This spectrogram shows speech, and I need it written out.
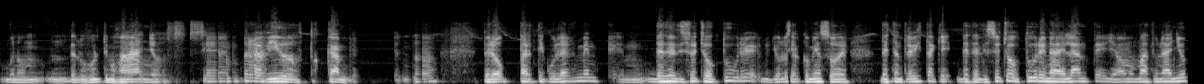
bueno, de los últimos años, siempre ha habido estos cambios. Pero particularmente em, desde el 18 de octubre, yo lo decía al comienzo de, esta entrevista, que desde el 18 de octubre en adelante, llevamos más de un año,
